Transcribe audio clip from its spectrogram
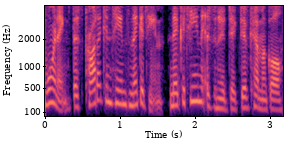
Warning this product contains nicotine. Nicotine is an addictive chemical.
